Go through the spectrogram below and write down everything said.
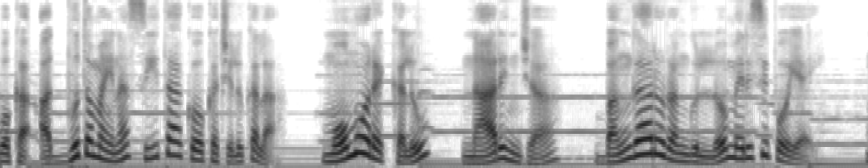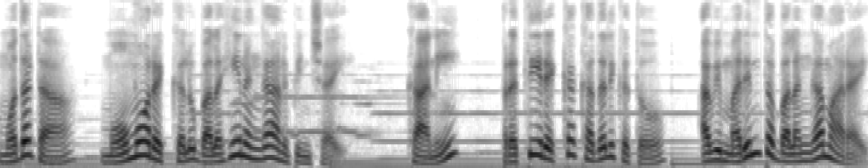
ఒక అద్భుతమైన సీతాకోక చిలుకలా. మోమో రెక్కలు నారింజ బంగారు రంగుల్లో మెరిసిపోయాయి. మొదట మోమో రెక్కలు బలహీనంగా అనిపించాయి. కాని ప్రతి రెక్క కదలికతో అవి మరింత బలంగా మారాయి.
